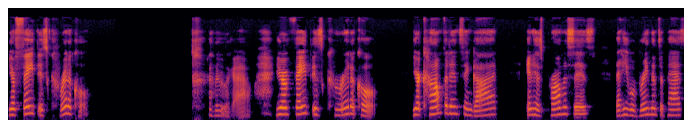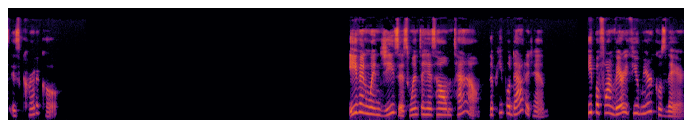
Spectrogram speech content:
Your faith is critical. Like ow. Your faith is critical. Your confidence in God, in His promises that He will bring them to pass, is critical. Even when Jesus went to his hometown, the people doubted him. He performed very few miracles there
